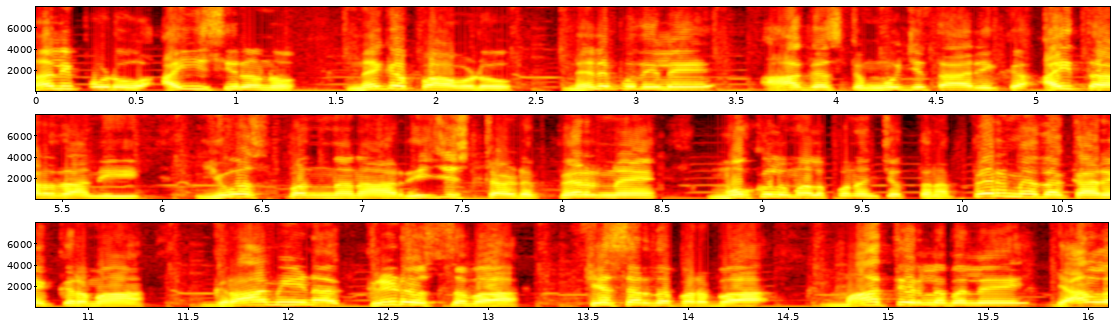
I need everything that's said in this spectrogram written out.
ನಲಿಪೊಡು, ಐಸಿರನು ನೆಗಪಾವಡು. ನೆನಪುದಿಲೆ? ಆಗಸ್ಟ್ ಮೂಜಿ ತಾರೀಕು ಐತಾರದಾನಿ ಯುವ ಸ್ಪಂದನ ರಿಜಿಸ್ಟರ್ಡ್ ಪೆರ್ನೆ, ಮೊಕುಲು ಮಲ್ಪುನಂಚುತ್ತನ ಪೆರ್ಮೆದ ಕಾರ್ಯಕ್ರಮ, ಗ್ರಾಮೀಣ ಕ್ರೀಡೋತ್ಸವ, ಕೆಸರದ ಪರ್ಬ ಮಾತಿರ್ಲ ಬಲೆ ಯಾನ್ಲ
